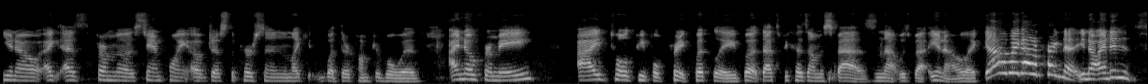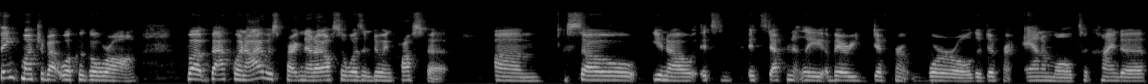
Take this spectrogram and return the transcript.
you know, I, as from a standpoint of just the person, like what they're comfortable with. I know for me, I told people pretty quickly, but that's because I'm a spaz, and that was bad. You know, like oh my god, I'm pregnant. You know, I didn't think much about what could go wrong. But back when I was pregnant, I also wasn't doing CrossFit. Um, so you know, it's it's definitely a very different world, a different animal to kind of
